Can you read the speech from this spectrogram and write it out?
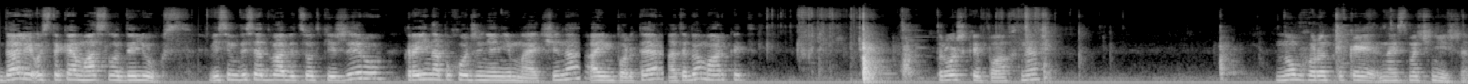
Далі ось таке масло делюкс. 82% жиру, країна походження Німеччина, а імпортер АТБ Маркет. Трошки пахне. Новгород поки найсмачніше.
